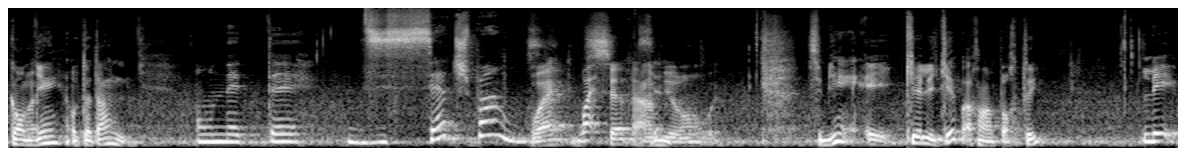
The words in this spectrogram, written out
Combien au total? On était 17, je pense. Ouais, 17 environ, ouais. C'est bien. Et quelle équipe a remporté? Les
